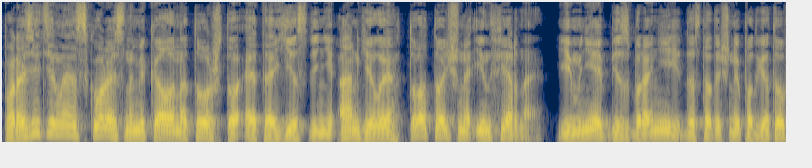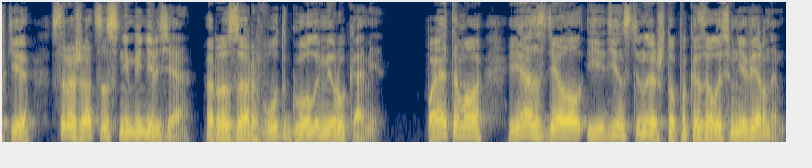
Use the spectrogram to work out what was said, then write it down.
Поразительная скорость намекала на то, что это, если не ангелы, то точно инферно, и мне без брони и достаточной подготовки сражаться с ними нельзя. Разорвут голыми руками. Поэтому я сделал единственное, что показалось мне верным.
